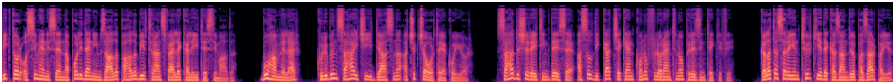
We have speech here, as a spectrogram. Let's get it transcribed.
Victor Osimhen ise Napoli'den imzalı pahalı bir transferle kaleyi teslim aldı. Bu hamleler, kulübün saha içi iddiasını açıkça ortaya koyuyor. Saha dışı reytingde ise asıl dikkat çeken konu Florentino Perez'in teklifi. Galatasaray'ın Türkiye'de kazandığı pazar payı,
